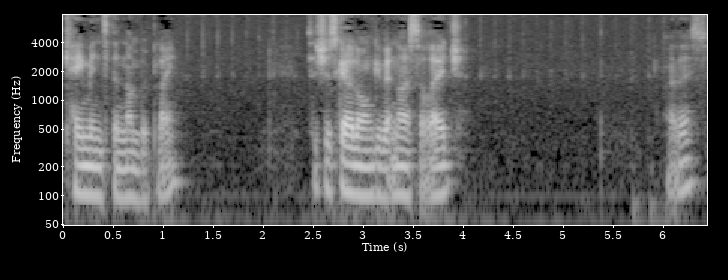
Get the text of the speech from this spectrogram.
came into the number plate. So just go along give it a nice little edge. Like this.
